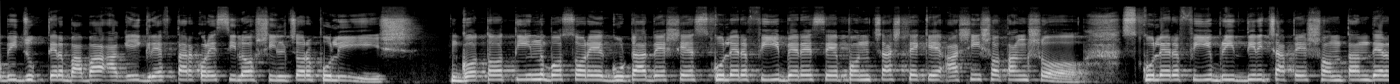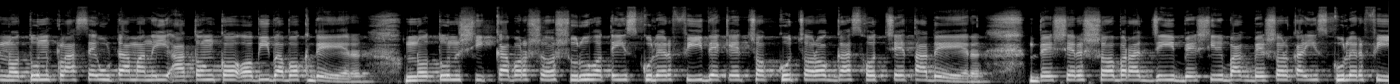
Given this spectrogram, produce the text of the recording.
অভিযুক্তের বাবা আগেই গ্রেফতার করেছিল শিলচর পুলিশ। গত তিন বছরে গোটা দেশে স্কুলের ফি বেড়েছে পঞ্চাশ থেকে আশি শতাংশ। স্কুলের ফি বৃদ্ধির চাপে সন্তানদের নতুন ক্লাসে উঠা মানেই আতঙ্ক অভিভাবকদের। নতুন শিক্ষাবর্ষ শুরু হতেই স্কুলের ফি দেখে চক্ষু চরক গাছ হচ্ছে তাদের। দেশের সব রাজ্যেই বেশিরভাগ বেসরকারি স্কুলের ফি।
